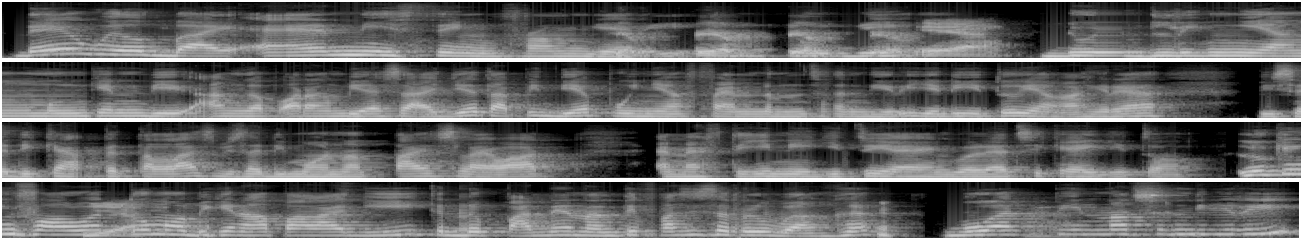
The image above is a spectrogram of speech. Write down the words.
They will buy anything from Gary. yep, yep, yep. Iya, doodling yang mungkin dianggap orang biasa aja tapi dia punya fandom sendiri. Jadi itu yang akhirnya bisa di-capitalize bisa dimonetize lewat NFT ini gitu ya yang gue lihat sih kayak gitu. Looking forward Iya. tuh mau bikin apa lagi ke depannya nanti pasti seru banget. Buat Pinot sendiri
